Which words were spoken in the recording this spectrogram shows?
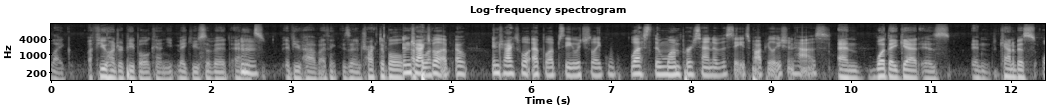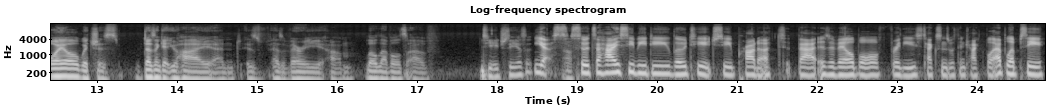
like, a few hundred people can make use of it, and it's if you have, I think, is it intractable? intractable, epile- ep- oh, intractable epilepsy, which like less than one percent of the state's population has. and what they get is in cannabis oil, which is doesn't get you high and is has a very um, low levels of THC. Is it? Yes. Okay. So it's a high CBD, low THC product that is available for these Texans with intractable epilepsy.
